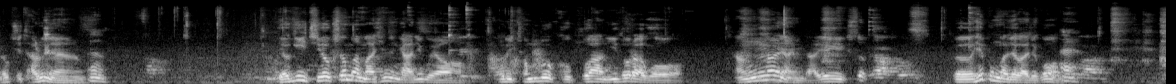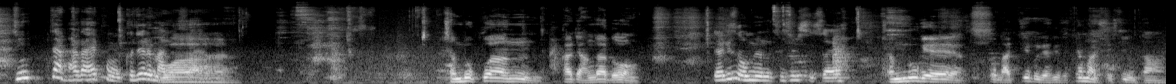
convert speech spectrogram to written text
역시 다르네. 응. 여기 지역서만 맛있는 게 아니고요. 우리 전북 그 부안 이도라고 장난이 아닙니다. 여기 서, 그 해풍 맞아가지고. 네. 진짜 바다 해풍 그대로. 와. 전북 부안까지 안 가도 여기서 오면 드실 수 있어요. 전북의 그 맛집을 여기서 체험할 수 있으니까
